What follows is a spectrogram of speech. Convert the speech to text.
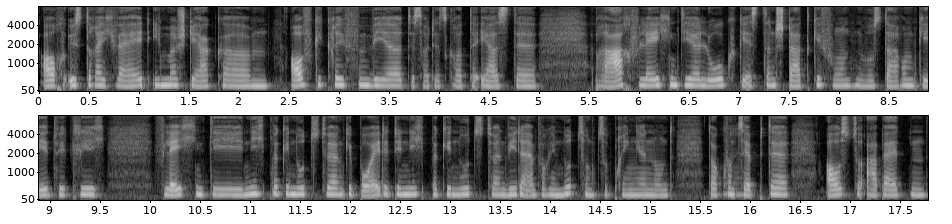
auch österreichweit immer stärker ähm, aufgegriffen wird. Es hat jetzt gerade der erste Brachflächendialog gestern stattgefunden, wo es darum geht, wirklich Flächen, die nicht mehr genutzt werden, Gebäude, die nicht mehr genutzt werden, wieder einfach in Nutzung zu bringen und da. Konzepte auszuarbeiten.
